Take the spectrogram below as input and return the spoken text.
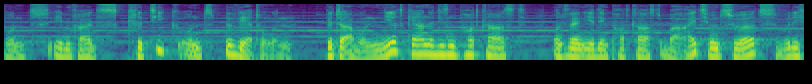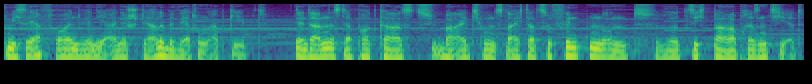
und ebenfalls Kritik und Bewertungen. Bitte abonniert gerne diesen Podcast. Und wenn ihr den Podcast über iTunes hört, würde ich mich sehr freuen, wenn ihr eine Sternebewertung abgebt. Denn dann ist der Podcast über iTunes leichter zu finden und wird sichtbarer präsentiert.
